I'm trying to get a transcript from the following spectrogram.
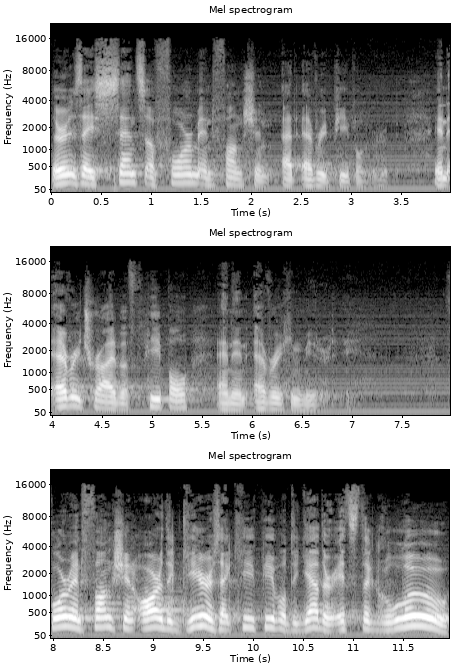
There is a sense of form and function at every people group, in every tribe of people, and in every community. Form and function are the gears that keep people together. It's the glue.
